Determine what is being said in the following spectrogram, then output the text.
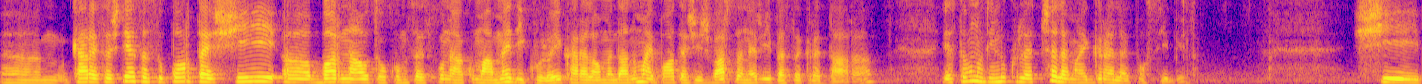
um, care să știe să suporte și uh, burnout-ul, cum se spune acum, a medicului, care la un moment dat nu mai poate și își varsă nervii pe secretară, este unul din lucrurile cele mai grele posibil. Și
